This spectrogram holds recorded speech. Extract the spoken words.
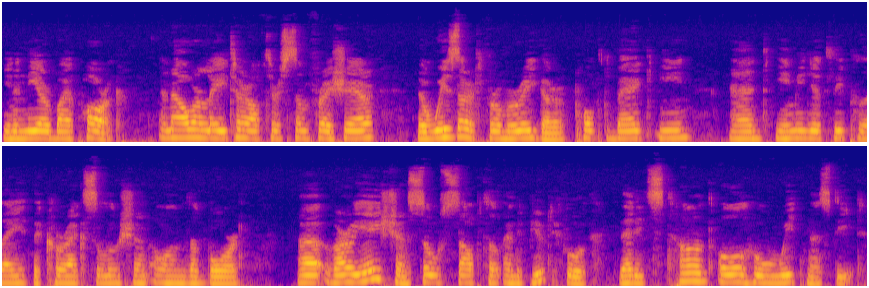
in a nearby park. An hour later, after some fresh air, the wizard from Riga popped back in and immediately played the correct solution on the board. A variation so subtle and beautiful that it stunned all who witnessed it.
